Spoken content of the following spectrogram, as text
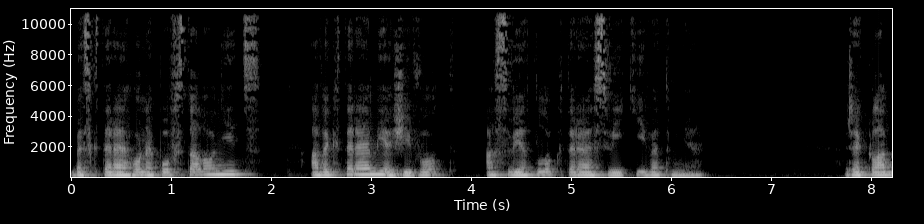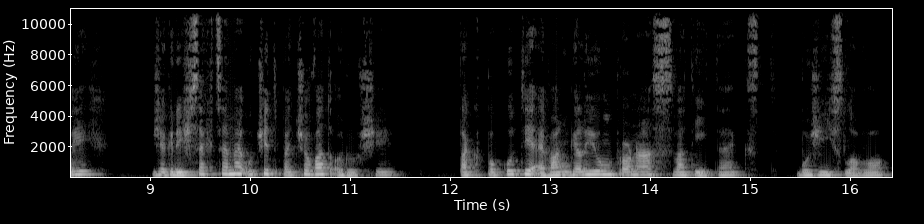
bez kterého nepovstalo nic a ve kterém je život a světlo, které svítí ve tmě. Řekla bych, že když se chceme učit pečovat o duši, tak pokud je evangelium pro nás svatý text, boží slovo,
